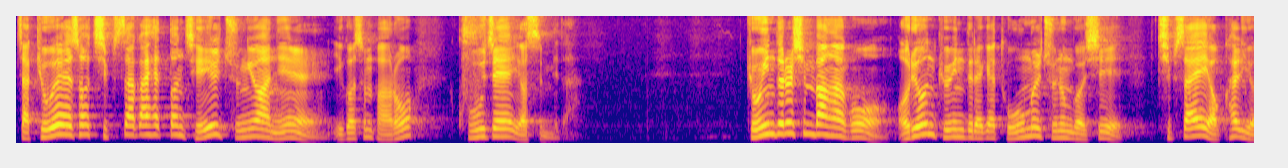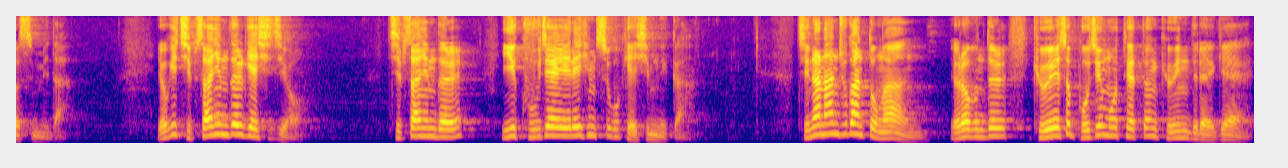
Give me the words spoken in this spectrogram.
자, 교회에서 집사가 했던 제일 중요한 일, 이것은 바로 구제였습니다. 교인들을 신방하고 어려운 교인들에게 도움을 주는 것이 집사의 역할이었습니다. 여기 집사님들 계시지요? 집사님들 이 구제 일에 힘쓰고 계십니까? 지난 한 주간 동안 여러분들 교회에서 보지 못했던 교인들에게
